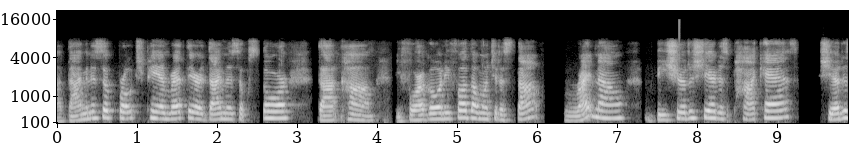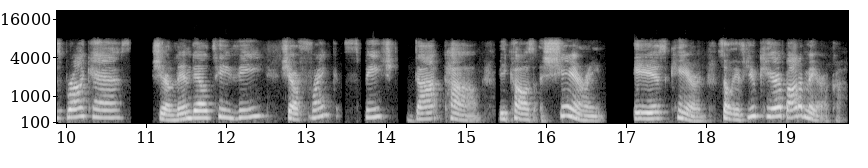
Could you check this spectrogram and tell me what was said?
a diamond and silk brooch pin right there at diamondandsilkstore.com. Before I go any further, I want you to stop right now. Be sure to share this podcast, share this broadcast, share Lindell TV, share frankspeech.com because sharing is caring. So if you care about America,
